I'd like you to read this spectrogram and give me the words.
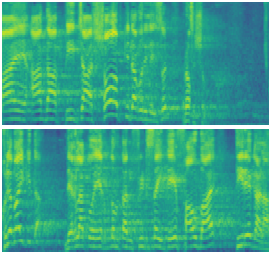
বায়ে, আগা, পিচা, সব কিতা করে লইছন। সব খুলে ভাই কিতা? দেখলা তো একদম তান ফিট সাইতে ফাও বায়, তীরে গাড়া।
